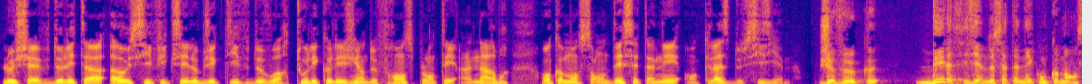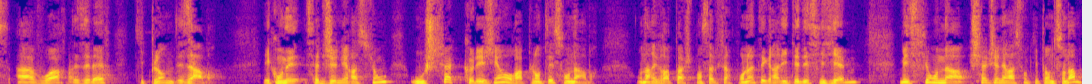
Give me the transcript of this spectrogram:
Le chef de l'État a aussi fixé l'objectif de voir tous les collégiens de France planter un arbre en commençant dès cette année en classe de sixième. Je veux que dès la sixième de cette année, qu'on commence à avoir des élèves qui plantent des arbres. Et qu'on ait cette génération où chaque collégien aura planté son arbre. On n'arrivera pas, je pense, à le faire pour l'intégralité des sixièmes, mais si on a chaque génération qui plante son arbre,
